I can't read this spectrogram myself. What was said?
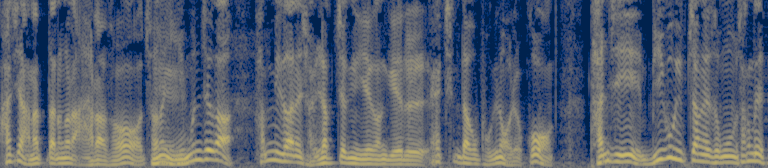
하지 않았다는 건 알아서 저는 네. 이 문제가 한미 간의 전략적인 이해관계를 해친다고 보기는 어렵고 단지 미국 입장에서 보면 상당히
